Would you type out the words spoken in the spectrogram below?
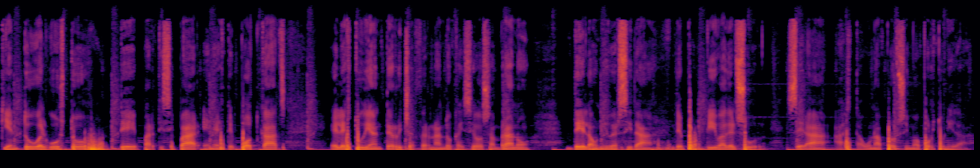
Quien tuvo el gusto de participar en este podcast, el estudiante Richard Fernando Caicedo Zambrano de la Universidad Deportiva del Sur. Será hasta una próxima oportunidad.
